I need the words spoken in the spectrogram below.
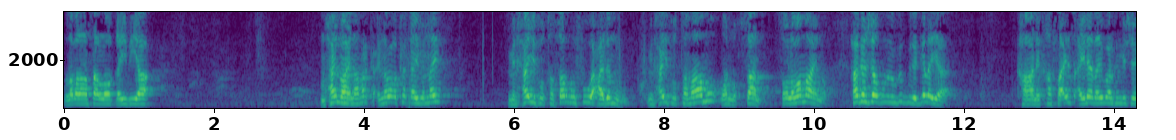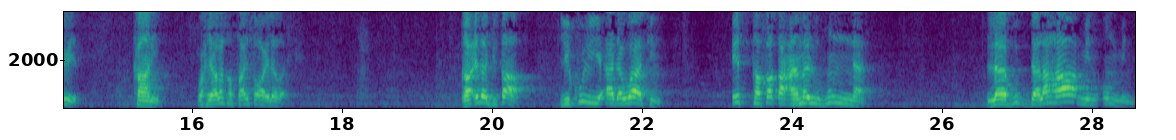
labadaasaa loo qaybiyaa. Maxaynu haynaa marka inagoo ka qaybinay min xayu tasarufu wa cadamuhu min xayu tamaamu wanuqsaan soo laba ma halkan sheekhu wuxuu ka gudagelayaa kani khasaais ay leedahay bu halkan ka sheegaya. Kani waxyaalo khasaais oo ay leedahay. Qaacida jirta ah likulli adawaatin itafaqa camaluhunna laabudda lahaa min ummin.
